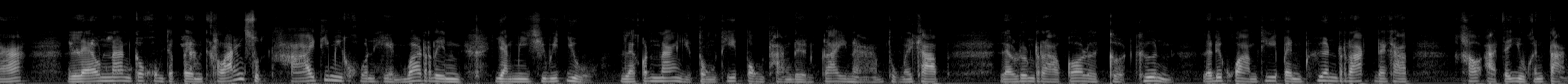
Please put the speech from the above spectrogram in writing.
นะ แล้วนั่นก็คงจะเป็นครั้งสุดท้ายที่มีคนเห็นว่ารินยังมีชีวิตอยู่ แล้วก็นั่งอยู่ตรงที่ตรงทางเดินใกล้น้ำถูกไหมครับ แล้วเรื่องราวก็เลยเกิดขึ้น และด้วยความที่เป็นเพื่อนรักนะครับ เขาอาจจะอยู่กันต่าง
